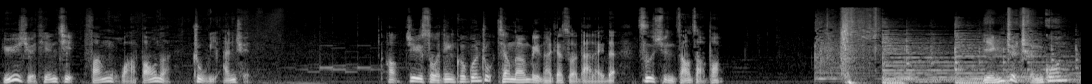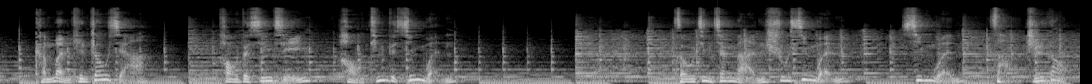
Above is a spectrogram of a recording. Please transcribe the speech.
雨雪天气防滑保暖，注意安全。好，继续锁定和关注江南为大家所带来的资讯早早报。迎着晨光，看漫天朝霞，好的心情，好听的新闻。走进江南说新闻，新闻早知道。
